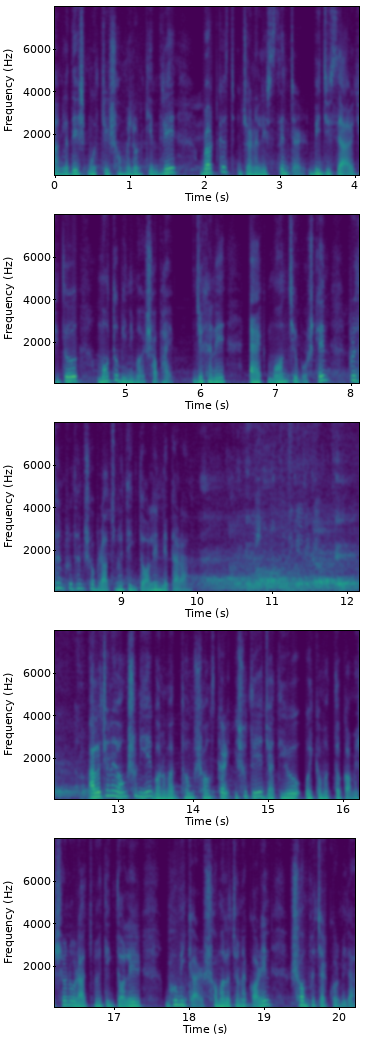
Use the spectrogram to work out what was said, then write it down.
বাংলাদেশ মৈত্রী সম্মেলন কেন্দ্রে ব্রডকাস্ট জার্নালিস্ট সেন্টার বিজিসি আয়োজিত মত বিনিময় সভায়, যেখানে এক মঞ্চে বসলেন প্রধান প্রধান সব রাজনৈতিক দলের নেতারা। আলোচনায় অংশ নিয়ে গণমাধ্যম সংস্কার ইস্যুতে জাতীয় ঐকমত্য কমিশন ও রাজনৈতিক দলের ভূমিকার সমালোচনা করেন সম্প্রচার কর্মীরা।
